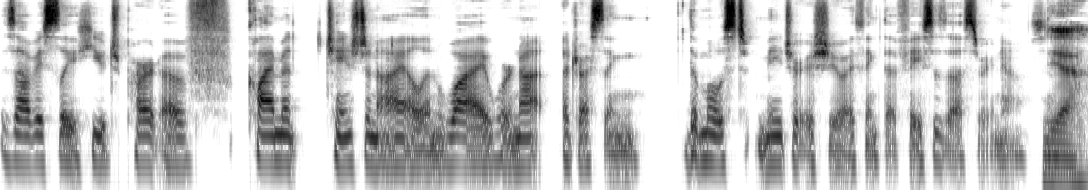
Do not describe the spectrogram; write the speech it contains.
is obviously a huge part of climate change denial and why we're not addressing the most major issue I think that faces us right now. So. Yeah.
